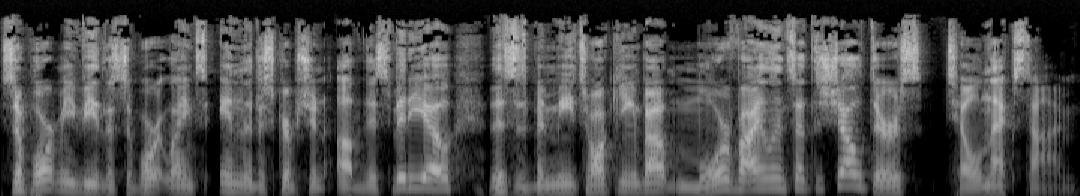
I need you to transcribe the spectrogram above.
support me via the support links in the description of this video. This has been me talking about more violence at the shelters. Till next time.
